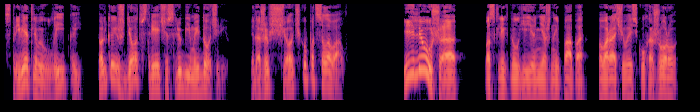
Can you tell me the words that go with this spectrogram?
с приветливой улыбкой, только и ждет встречи с любимой дочерью. И даже в щечку поцеловал. «Илюша!» — воскликнул ее нежный папа, поворачиваясь к ухажеру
